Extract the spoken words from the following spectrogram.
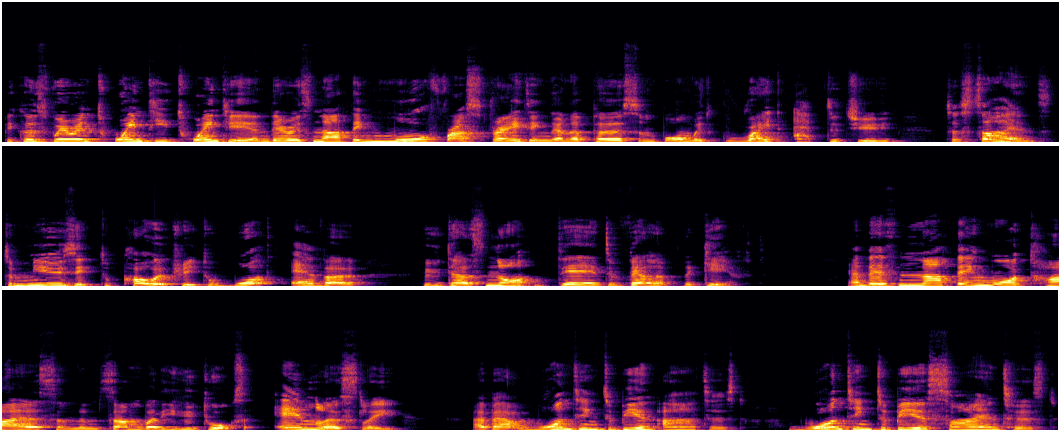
because we're in 2020 and there is nothing more frustrating than a person born with great aptitude to science, to music, to poetry, to whatever, who does not dare develop the gift. And there's nothing more tiresome than somebody who talks endlessly about wanting to be an artist, wanting to be a scientist,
